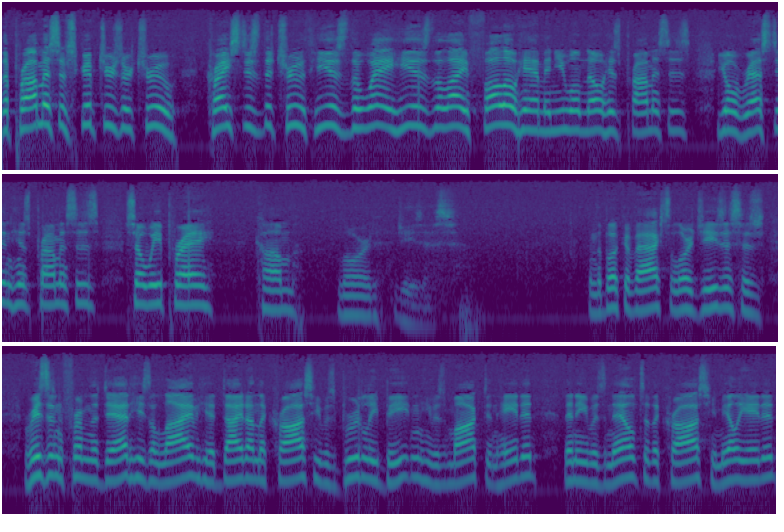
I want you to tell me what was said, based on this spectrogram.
The promise of scriptures are true. Christ is the truth. He is the way. He is the life. Follow him and you will know his promises. You'll rest in his promises. So we pray, Come, Lord Jesus. In the book of Acts, the Lord Jesus has risen from the dead. He's alive. He had died on the cross. He was brutally beaten. He was mocked and hated. Then he was nailed to the cross, humiliated.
